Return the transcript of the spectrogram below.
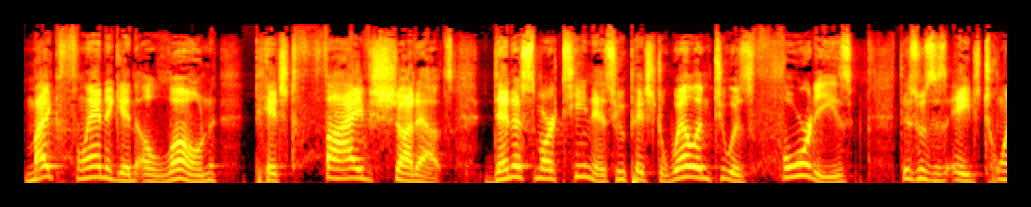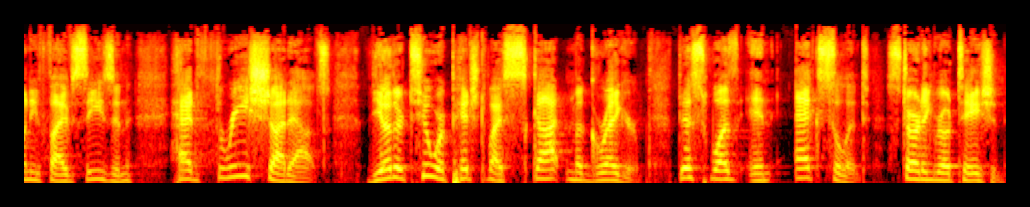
Mike Flanagan alone pitched five shutouts. Dennis Martinez, who pitched well into his 40s, this was his age 25 season, had three shutouts. The other two were pitched by Scott McGregor. This was an excellent starting rotation.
